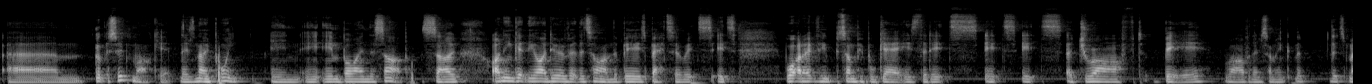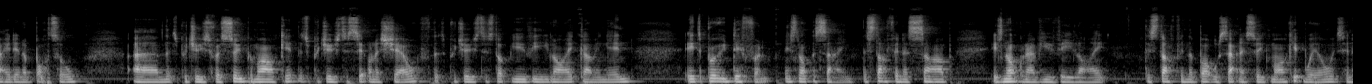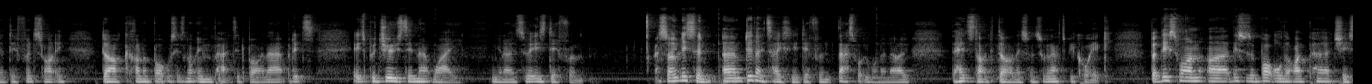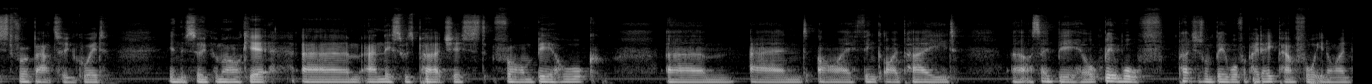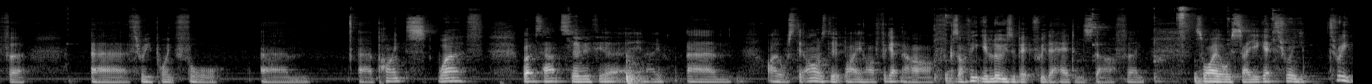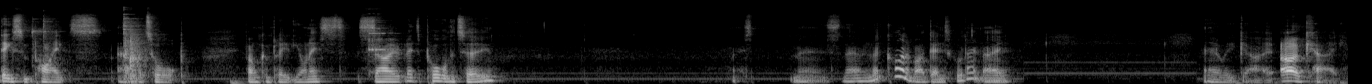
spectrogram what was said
um, at the supermarket. There's no point in, in, in buying the sub. So I didn't get the idea of it at the time. The beer's better. It's it's what I don't think some people get is that it's it's it's a draft beer rather than something that, that's made in a bottle, um, that's produced for a supermarket, that's produced to sit on a shelf, that's produced to stop UV light going in. It's brewed different. It's not the same. The stuff in a sub is not going to have UV light. The stuff in the bottle sat in a supermarket will. It's in a different, slightly dark colour box. It's not impacted by that, but it's it's produced in that way. You know, so it is different. So listen, um, do they taste any different? That's what we want to know. The head's starting to die on this one, so we're going to have to be quick. But this one, uh, this was a bottle that I purchased for about two quid in the supermarket. Um, and this was purchased from Beerhawk. Um, and I think I paid, uh, I say Beer Hill, Beerwulf, purchased from Beerwulf. I paid £8.49 for uh, 3.4 um, uh, pints worth. Works out to if you you know um, I always do, I always do it by half. Forget the half because I think you lose a bit through the head and stuff. And so I always say you get three three decent pints out of the top. If I'm completely honest. So let's pour the two. Let's, let's, they look kind of identical, don't they? There we go. Okay.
